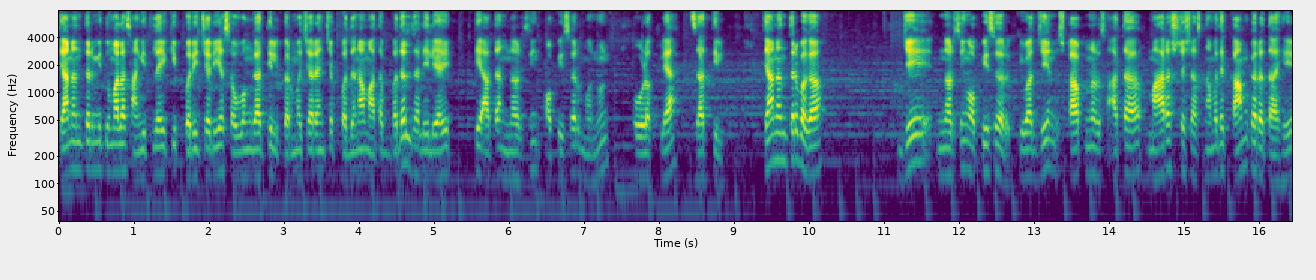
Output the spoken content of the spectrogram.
त्यानंतर मी तुम्हाला सांगितलंय की परिचर्या संवंगातील कर्मचाऱ्यांचे पदनाम आता बदल झालेले आहे ते आता नर्सिंग ऑफिसर म्हणून ओळखल्या जातील. त्यानंतर बघा जे नर्सिंग ऑफिसर किंवा जे स्टाफ नर्स आता महाराष्ट्र शासनामध्ये काम करत आहे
